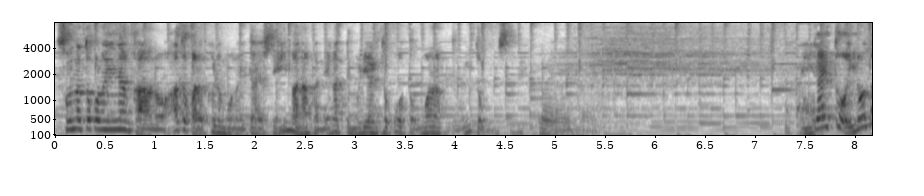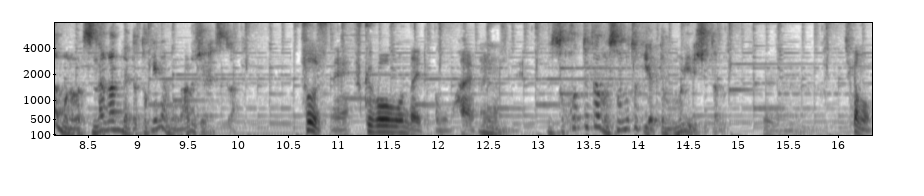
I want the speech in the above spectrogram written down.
そんなところになんかあの後から来るものに対して、今なんか願って無理やり解こうと思わなくてもいいと思うんですよね。うん意外といろんなものがつながんないと解けないものあるじゃないですか。そうですね。複合問題とかも、はい、ありますね。でそこって多分その時やっても無理でしょ、多分。うん、しかも、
